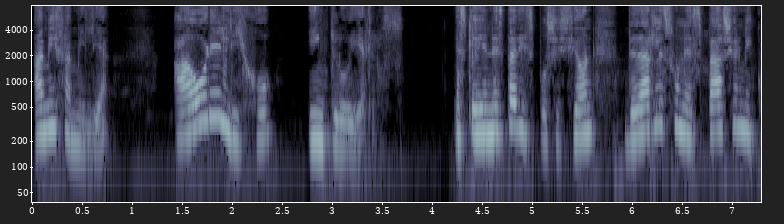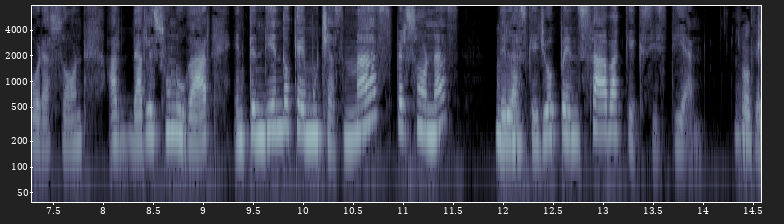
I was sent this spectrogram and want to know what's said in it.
a mi familia, ahora elijo incluirlos. Estoy en esta disposición de darles un espacio en mi corazón, a darles un lugar, entendiendo que hay muchas más personas de las que yo pensaba que existían. Ok,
